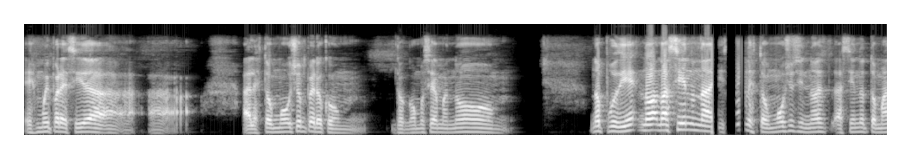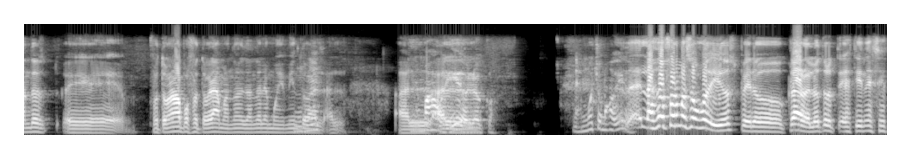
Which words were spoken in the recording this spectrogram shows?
es muy parecida a, a- al stop motion, pero con, con ¿cómo se llama? No, no, pudi- no, no haciendo una edición de stop motion, sino haciendo, tomando eh, fotograma por fotograma, ¿no? Dándole movimiento al, al, al- es más al- jodido, loco. Es mucho más jodido. Eh, Las dos formas son jodidos, pero claro, el otro tiene este,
